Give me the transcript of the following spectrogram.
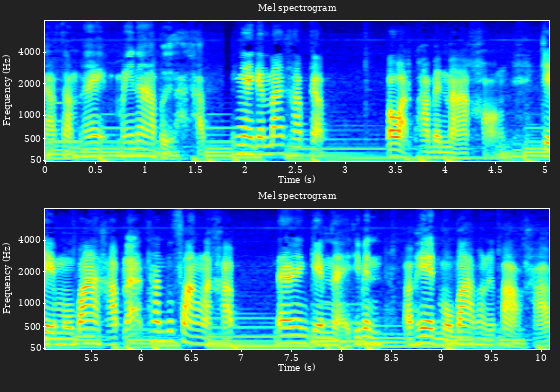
ครับทำให้ไม่น่าเบื่อครับเป็นไงกันบ้างครับกับประวัติความเป็นมาของเกมโมบ้าครับและท่านผู้ฟังล่ะครับ ได้เล่นเกมไหนที่เป็นประเภทโมบ้าบ้างหรือเปล่าครับ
